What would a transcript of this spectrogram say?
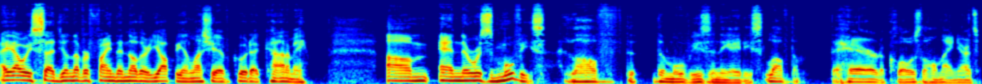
I always said you'll never find another yuppie unless you have good economy. Um, and there was movies. I loved the, the movies in the 80s. Loved them. The hair, the clothes, the whole nine yards.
